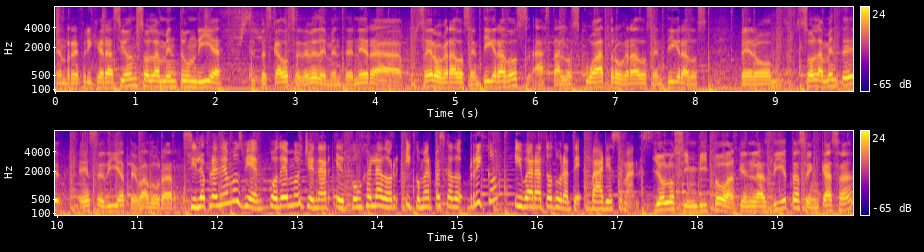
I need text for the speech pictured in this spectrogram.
En refrigeración solamente un día. El pescado se debe de mantener a 0 grados centígrados hasta los 4 grados centígrados. Pero solamente ese día te va a durar. Si lo planeamos bien, podemos llenar el congelador y comer pescado rico y barato durante varias semanas. Yo los invito a que en las dietas en casa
